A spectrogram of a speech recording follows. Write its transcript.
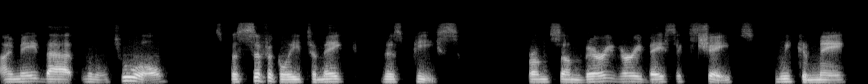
I made that little tool specifically to make this piece. From some very, very basic shapes, we can make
